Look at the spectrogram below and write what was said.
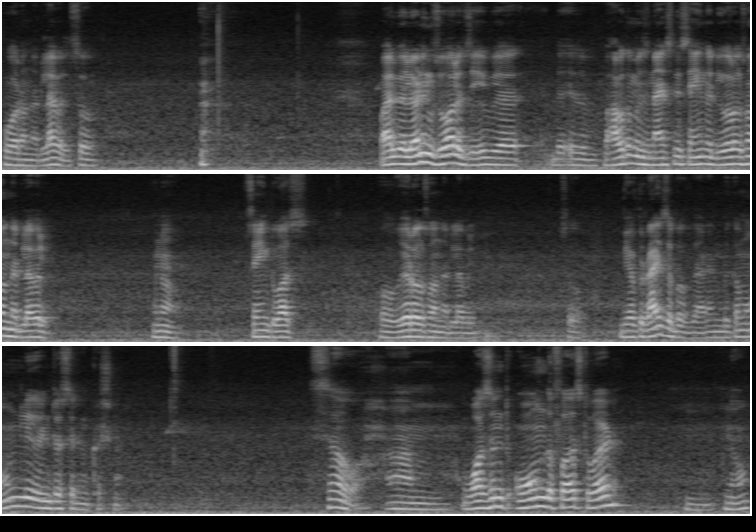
who are on that level. So while we are learning zoology, we are the, Bhagavatam is nicely saying that you are also on that level. You know, saying to us, Oh, we are also on that level. So we have to rise above that and become only interested in Krishna. So, um, wasn't Om the first word? Hmm, no.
